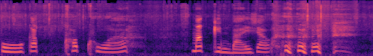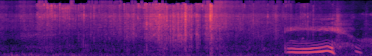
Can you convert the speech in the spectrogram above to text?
ปูกับัว มักกินใบเจ้าอีโอ้โห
